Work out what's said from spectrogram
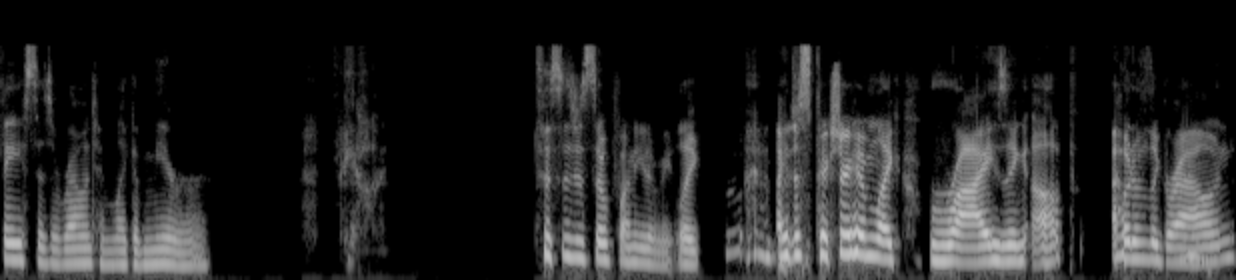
faces around him like a mirror. My God. This is just so funny to me. Like, I just picture him like rising up out of the ground,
